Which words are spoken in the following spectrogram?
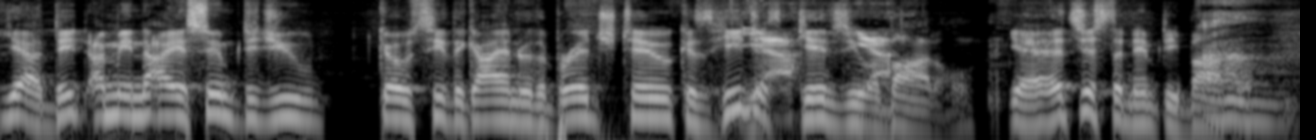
yeah, did I mean I assume did you go see the guy under the bridge too? Because he just Yeah, gives you yeah. a bottle. Yeah, it's just an empty bottle. Um,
